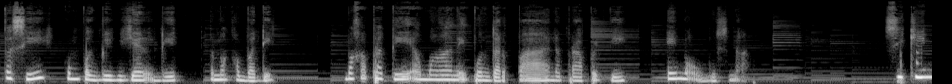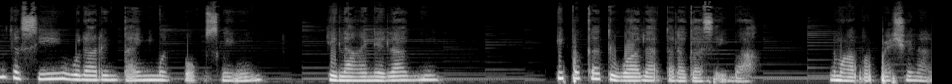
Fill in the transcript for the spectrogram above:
Kasi kung pagbibigyan ulit na makabalik, baka pati ang mga naipundar pa na property ay maubos na. Si Kim kasi wala rin time mag-focus ngayon. Kailangan niya lagi ipagkatiwala talaga sa iba ng mga professional,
